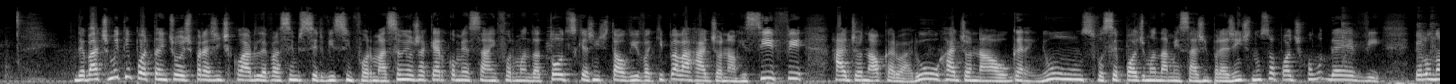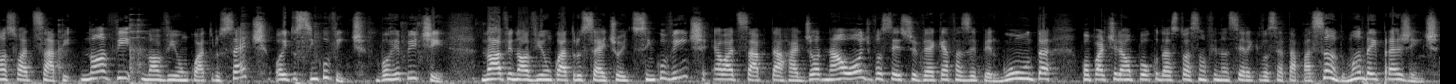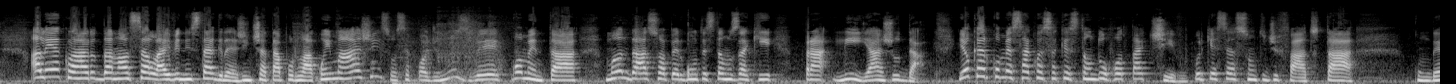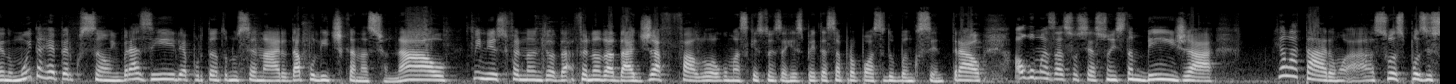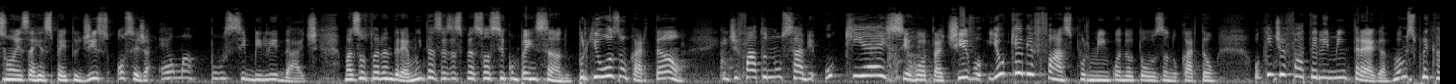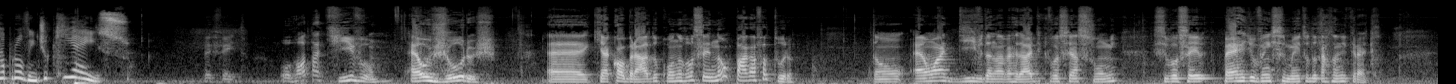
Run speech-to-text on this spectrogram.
Debate muito importante hoje para a gente, claro, levar sempre serviço e informação. Eu já quero começar informando a todos que a gente está ao vivo aqui pela Radional Recife, Radional Caruaru, Radional Garanhuns. Você pode mandar mensagem para a gente, não só pode como deve, pelo nosso WhatsApp 991478520. Vou repetir, 991478520 é o WhatsApp da Radional, onde você estiver, quer fazer pergunta, compartilhar um pouco da situação financeira que você está passando, manda aí para a gente. Além, é claro, da nossa live no Instagram. A gente já está por lá com imagens, você pode nos ver, comentar, mandar a sua pergunta. Estamos aqui para lhe ajudar. E eu quero começar com essa questão do rotativo, porque esse assunto de fato está dando muita repercussão em Brasília, portanto, no cenário da política nacional. O ministro Fernando Haddad já falou algumas questões a respeito dessa proposta do Banco Central. Algumas associações também já relataram as suas posições a respeito disso, ou seja, é uma possibilidade. Mas, doutor André, muitas vezes as pessoas ficam pensando, porque usam cartão e de fato não sabe o que é esse rotativo e o que ele faz por mim quando eu estou usando o cartão. O que de fato ele me entrega? Vamos explicar para o ouvinte o que é isso. Perfeito. O rotativo é os juros é, que é cobrado quando você não paga a fatura. Então, é uma dívida, na verdade, que você assume se você perde o vencimento do cartão de crédito.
